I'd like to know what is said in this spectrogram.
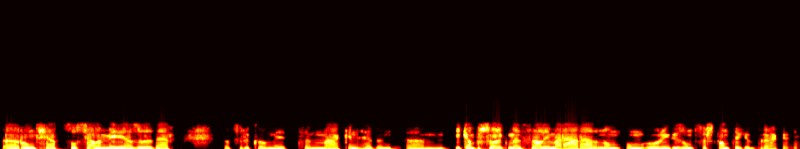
eh, rondgaat. Sociale media zullen daar natuurlijk wel mee te maken hebben. Ehm, ik kan persoonlijk mensen alleen maar aanraden om, om gewoon hun gezond verstand te gebruiken.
